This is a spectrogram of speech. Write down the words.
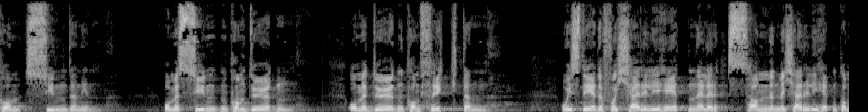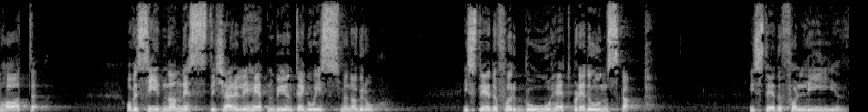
kom synden inn og med synden kom døden, og med døden kom frykten. Og i stedet for kjærligheten, eller sammen med kjærligheten, kom hatet. Og ved siden av nestekjærligheten begynte egoismen å gro. I stedet for godhet ble det ondskap. I stedet for liv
